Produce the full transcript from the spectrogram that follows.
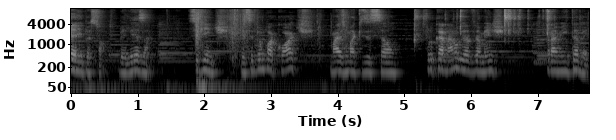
aí pessoal, beleza? Seguinte, recebi um pacote, mais uma aquisição para o canal e obviamente para mim também.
